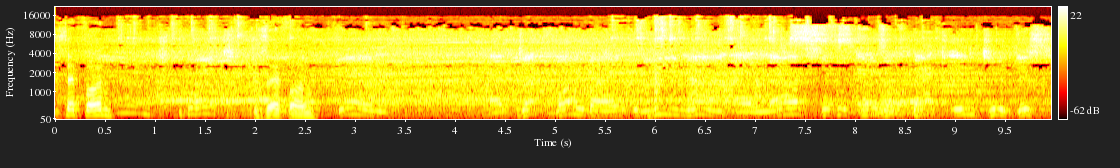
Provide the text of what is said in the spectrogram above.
is that fun? Is that fun? A duck volley by Li Na allowed Cibulkova back into this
